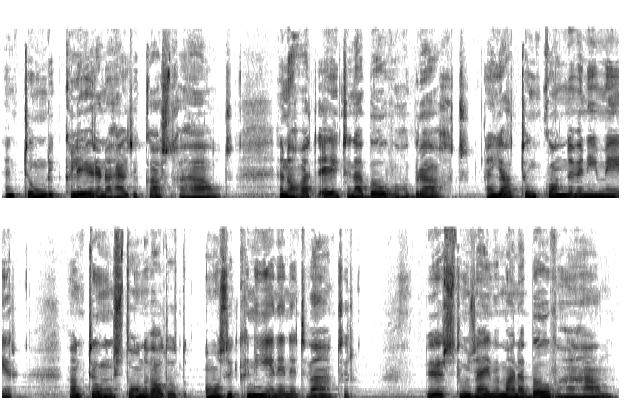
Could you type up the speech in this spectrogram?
En toen de kleren nog uit de kast gehaald. En nog wat eten naar boven gebracht. En ja, toen konden we niet meer. Want toen stonden we al tot onze knieën in het water. Dus toen zijn we maar naar boven gegaan.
